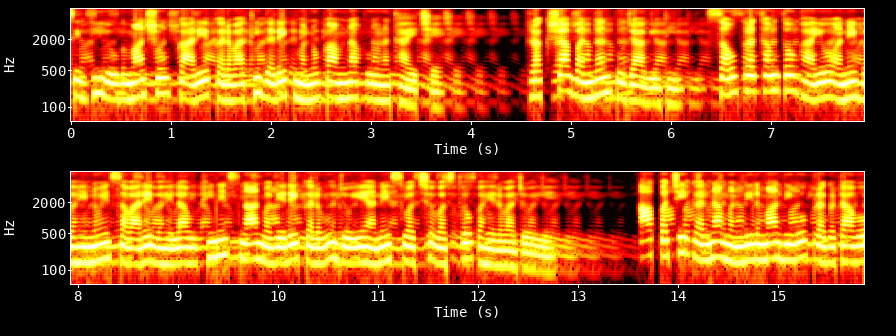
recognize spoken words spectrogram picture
સિદ્ધિ યોગમાં શુભ કાર્ય કરવાથી દરેક મનોકામના પૂર્ણ થાય છે. રક્ષાબંધન પૂજા વિધિ સૌ પ્રથમ તો ભાઈઓ અને બહેનોએ સવારે વહેલા ઉઠીને સ્નાન વગેરે કરવું જોઈએ અને સ્વચ્છ વસ્ત્રો પહેરવા જોઈએ. આ પછી ઘરના મંદિરમાં દીવો પ્રગટાવો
